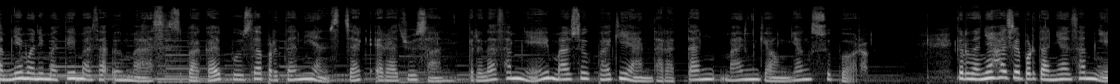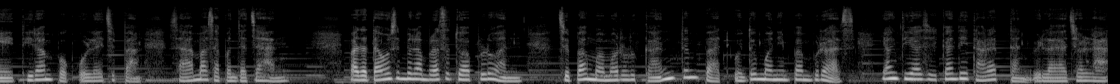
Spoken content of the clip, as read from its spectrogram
Samnye menikmati masa emas sebagai pusat pertanian sejak era Joseon karena Samnye masuk bagian daratan Manggyong yang subur. Karenanya hasil pertanian Samnye dirampok oleh Jepang saat masa penjajahan. Pada tahun 1920-an, Jepang memerlukan tempat untuk menimpan beras yang dihasilkan di daratan wilayah Jolla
